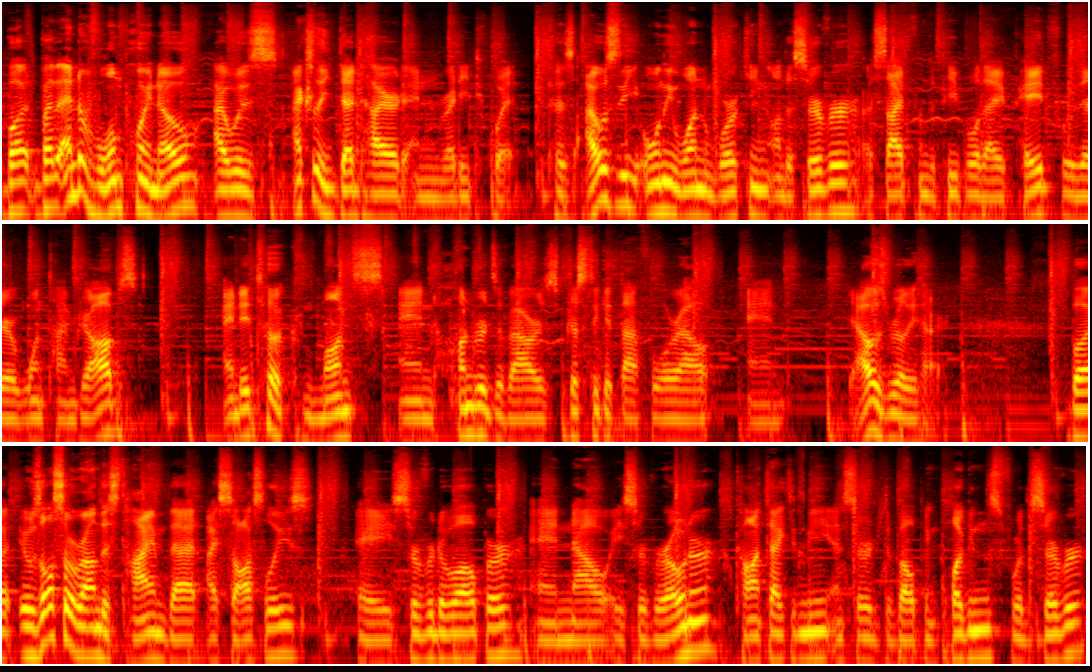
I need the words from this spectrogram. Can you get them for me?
But by the end of 1.0, I was actually dead tired and ready to quit because I was the only one working on the server aside from the people that I paid for their one-time jobs. And it took months and hundreds of hours just to get that floor out and yeah, I was really tired. But it was also around this time that Isosceles, a server developer and now a server owner, contacted me and started developing plugins for the server.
